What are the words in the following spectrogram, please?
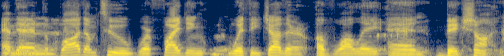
And, And then, then- the bottom two were fighting with each other of Wale and Big Sean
